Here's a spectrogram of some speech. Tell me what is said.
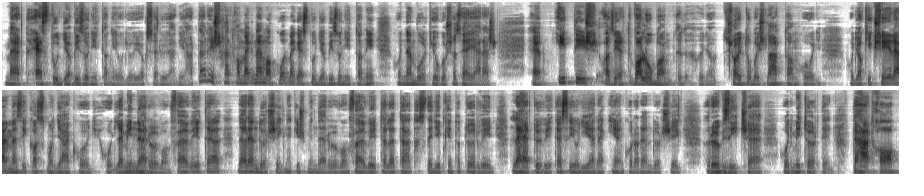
mert ezt tudja bizonyítani, hogy ő jogszerűen járt el, és hát ha meg nem, akkor meg ezt tudja bizonyítani, hogy nem volt jogos az eljárás. E, itt is azért valóban, hogy a sajtóban is láttam, hogy, hogy akik sérelmezik, azt mondják, hogy, hogy le mindenről van felvétel, de a rendőrségnek is mindenről van felvétele, tehát azt egyébként a törvény lehetővé teszi, hogy ilyenek, ilyenkor a rendőrség rögzítse, hogy mi történt. Tehát ha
